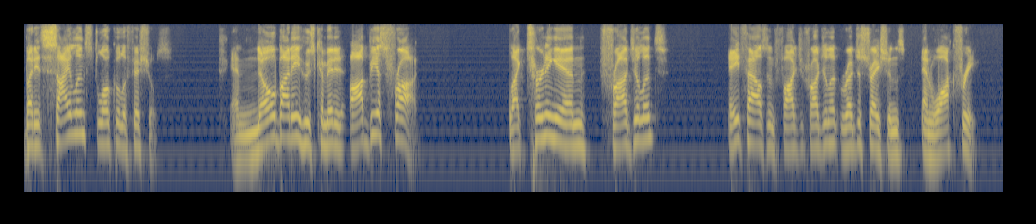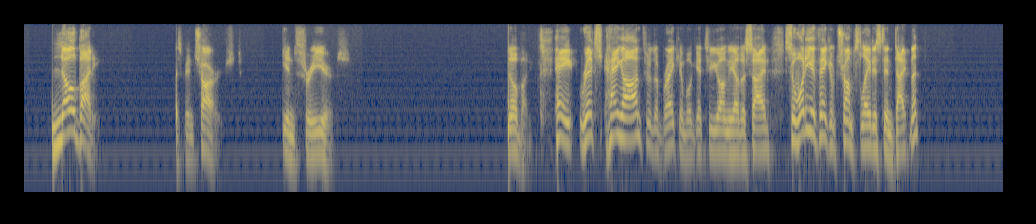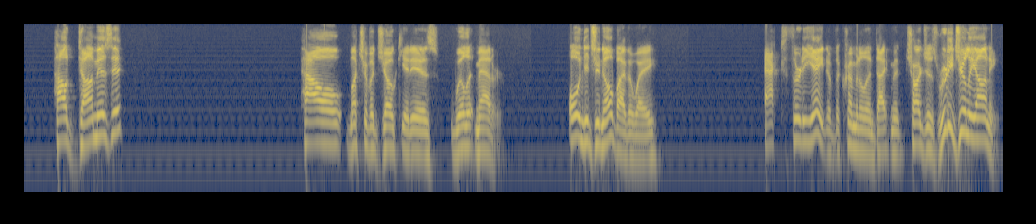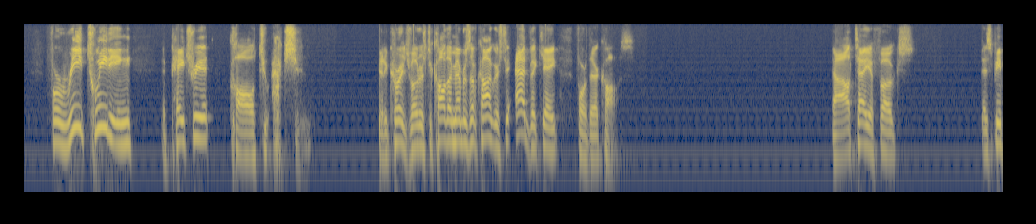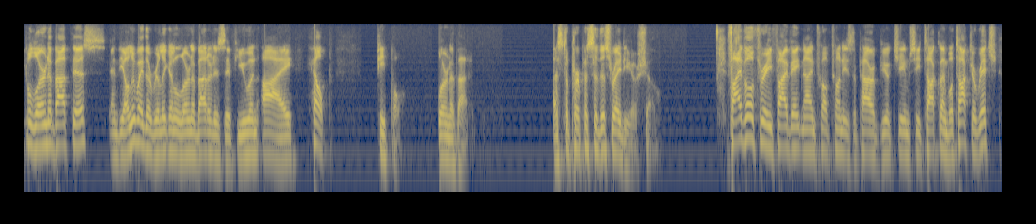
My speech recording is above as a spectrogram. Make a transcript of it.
but it silenced local officials. And nobody who's committed obvious fraud like turning in fraudulent 8,000 fraudulent registrations and walk free. Nobody has been charged in three years. Nobody. Hey, Rich, hang on through the break and we'll get to you on the other side. So, what do you think of Trump's latest indictment? How dumb is it? How much of a joke it is? Will it matter? Oh, and did you know, by the way, Act 38 of the criminal indictment charges Rudy Giuliani for retweeting a patriot call to action. It encouraged voters to call their members of Congress to advocate for their cause. Now, I'll tell you, folks, as people learn about this, and the only way they're really going to learn about it is if you and I help people learn about it. That's the purpose of this radio show. 503 589 1220 is the Power of Buick GMC talk line. We'll talk to Rich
